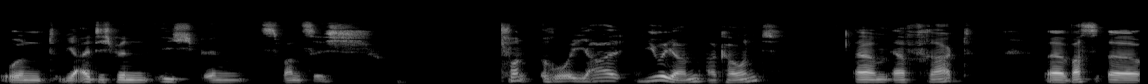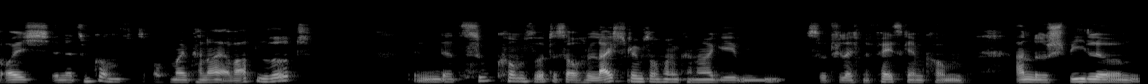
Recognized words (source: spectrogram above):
Und wie alt ich bin? Ich bin 20. Von Royal Julian Account. Ähm, er fragt, was äh, euch in der Zukunft auf meinem Kanal erwarten wird. In der Zukunft wird es auch Livestreams auf meinem Kanal geben. Es wird vielleicht eine Facecam kommen, andere Spiele.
